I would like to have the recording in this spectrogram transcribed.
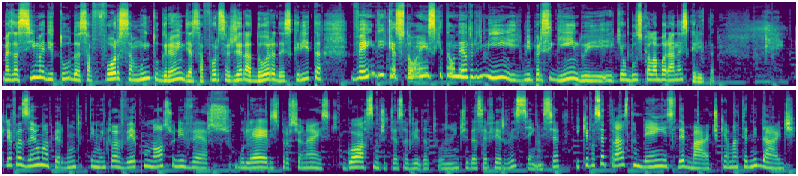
mas acima de tudo, essa força muito grande, essa força geradora da escrita, vem de questões que estão dentro de mim, me perseguindo e, e que eu busco elaborar na escrita. Queria fazer uma pergunta que tem muito a ver com o nosso universo. Mulheres profissionais que gostam de ter essa vida atuante, dessa efervescência, e que você traz também esse debate, que é a maternidade.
